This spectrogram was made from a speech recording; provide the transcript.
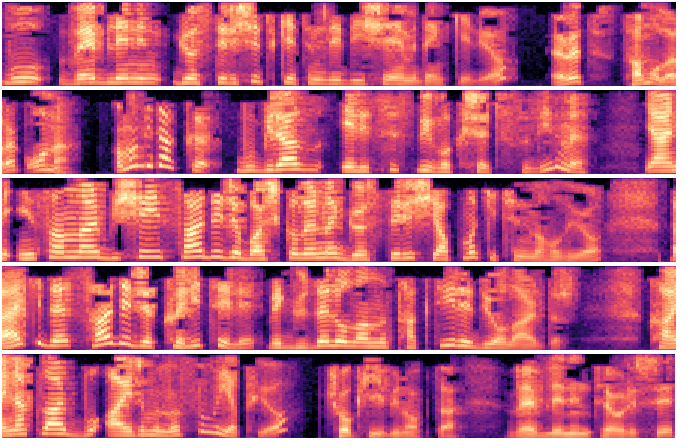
Bu Veblen'in gösterişi tüketim dediği şeye mi denk geliyor? Evet, tam olarak ona. Ama bir dakika, bu biraz elitsist bir bakış açısı değil mi? Yani insanlar bir şeyi sadece başkalarına gösteriş yapmak için mi alıyor? Belki de sadece kaliteli ve güzel olanı takdir ediyorlardır. Kaynaklar bu ayrımı nasıl yapıyor? Çok iyi bir nokta. Veblen'in teorisi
